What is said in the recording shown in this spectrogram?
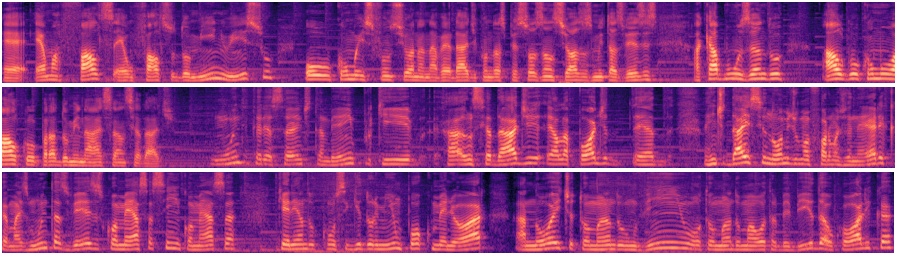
É, é, uma falsa, é um falso domínio isso? Ou como isso funciona, na verdade, quando as pessoas ansiosas muitas vezes acabam usando algo como o álcool para dominar essa ansiedade? Muito interessante também, porque a ansiedade, ela pode. É, a gente dá esse nome de uma forma genérica, mas muitas vezes começa assim: começa querendo conseguir dormir um pouco melhor à noite, tomando um vinho ou tomando uma outra bebida alcoólica,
